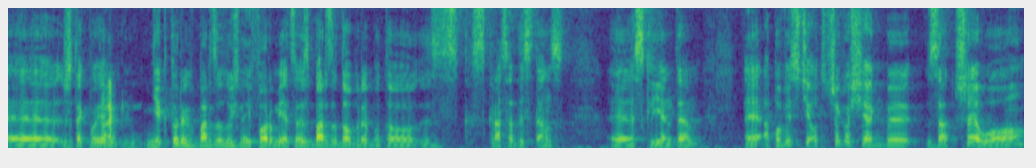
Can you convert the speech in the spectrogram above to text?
e, że tak powiem, Tak. niektórych w bardzo luźnej formie, co jest bardzo dobre, bo to sk- skraca dystans z klientem. A powiedzcie, od czego się jakby zaczęło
